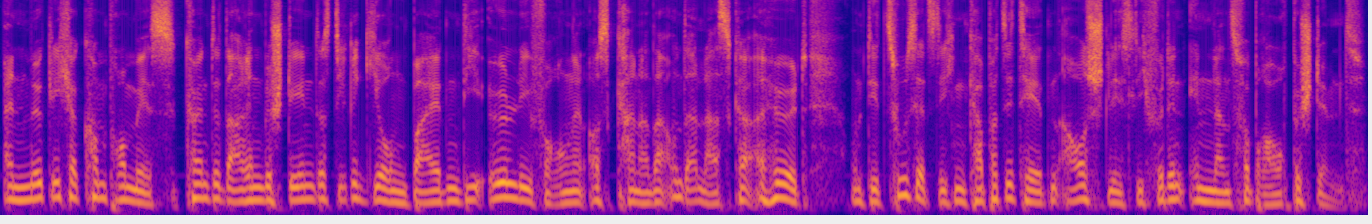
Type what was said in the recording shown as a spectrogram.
ein möglicher Kompromiss könnte darin bestehen, dass die Regierung Biden die Öllieferungen aus Kanada und Alaska erhöht und die zusätzlichen Kapazitäten ausschließlich für den Inlandsverbrauch bestimmt.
